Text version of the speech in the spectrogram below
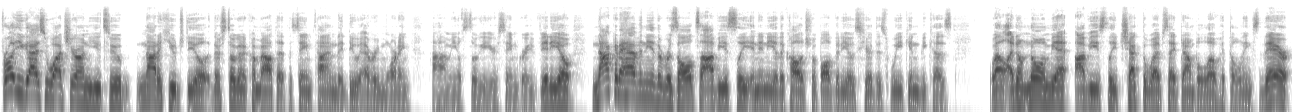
For all you guys who watch here on YouTube, not a huge deal. They're still going to come out at the same time they do every morning, um, and you'll still get your same great video. Not going to have any of the results, obviously, in any of the college football videos here this weekend because well, I don't know them yet. Obviously, check the website down below, hit the links there.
